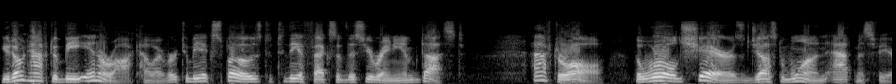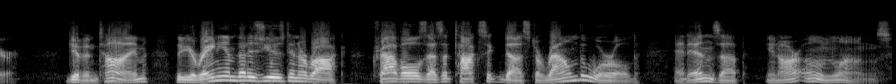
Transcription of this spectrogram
You don't have to be in Iraq, however, to be exposed to the effects of this uranium dust. After all, the world shares just one atmosphere. Given time, the uranium that is used in Iraq travels as a toxic dust around the world and ends up in our own lungs.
